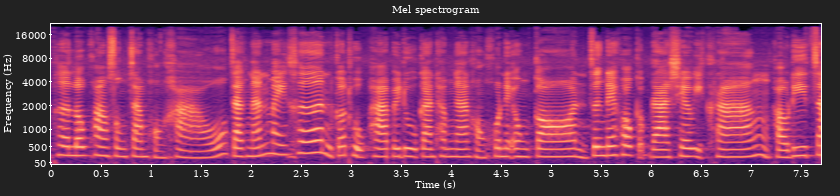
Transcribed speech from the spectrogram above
เพื่อลบความทรงจำของเขา จากนั้นไมเคิลก็ถูกพาไปดูการทำงานของคนในองค์กร ซึ่งได้พบกับราเชลอีกครั้ง เขาดีใจ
